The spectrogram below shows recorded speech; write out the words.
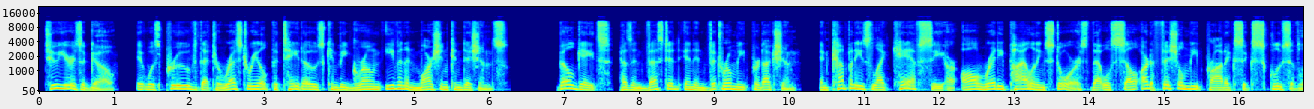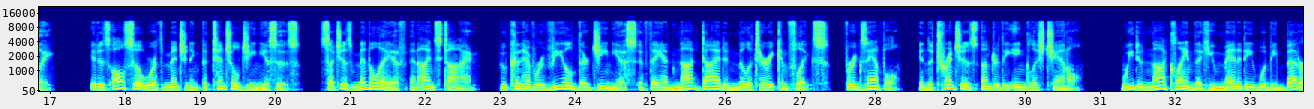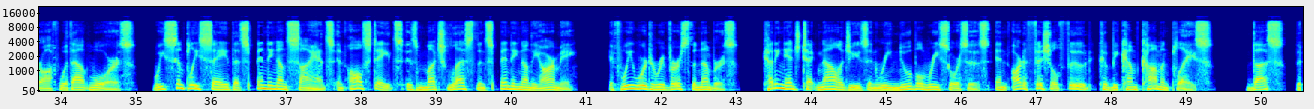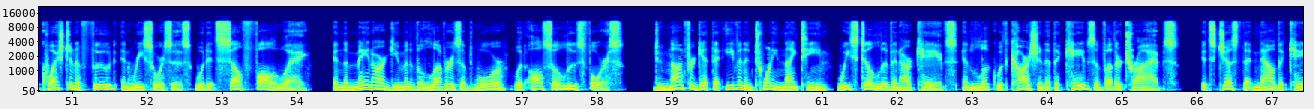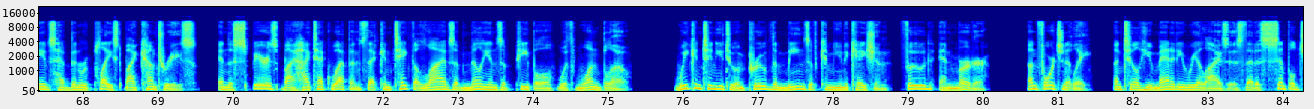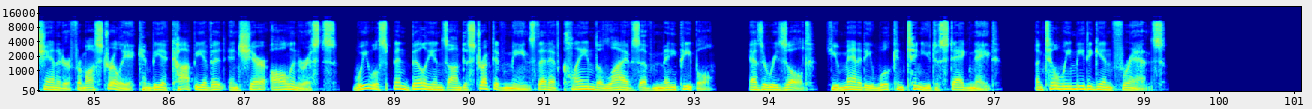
Two years ago, it was proved that terrestrial potatoes can be grown even in Martian conditions. Bill Gates has invested in in vitro meat production, and companies like KFC are already piloting stores that will sell artificial meat products exclusively. It is also worth mentioning potential geniuses, such as Mendeleev and Einstein, who could have revealed their genius if they had not died in military conflicts, for example, in the trenches under the English Channel. We do not claim that humanity would be better off without wars. We simply say that spending on science in all states is much less than spending on the army. If we were to reverse the numbers, cutting-edge technologies in renewable resources and artificial food could become commonplace. Thus, the question of food and resources would itself fall away, and the main argument of the lovers of war would also lose force. Do not forget that even in 2019, we still live in our caves and look with caution at the caves of other tribes. It's just that now the caves have been replaced by countries, and the spears by high-tech weapons that can take the lives of millions of people with one blow. We continue to improve the means of communication, food, and murder. Unfortunately, until humanity realizes that a simple janitor from Australia can be a copy of it and share all interests, we will spend billions on destructive means that have claimed the lives of many people. As a result, humanity will continue to stagnate. Until we meet again, friends.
